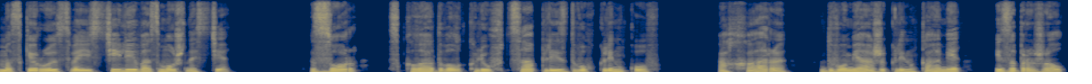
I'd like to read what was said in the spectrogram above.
маскируя свои стили и возможности. Зор складывал клюв цапли из двух клинков, а Хара двумя же клинками изображал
